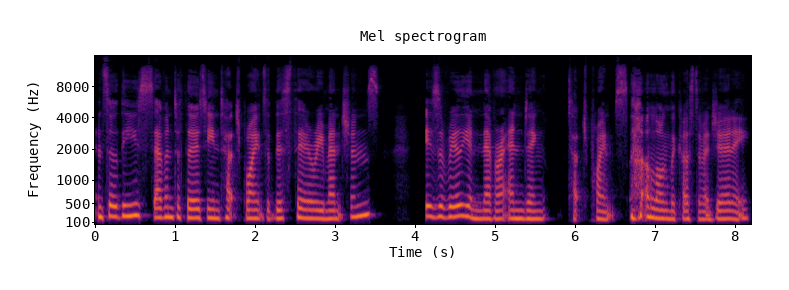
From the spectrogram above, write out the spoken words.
And so these seven to 13 touch points that this theory mentions is a really a never ending touch points along the customer journey.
